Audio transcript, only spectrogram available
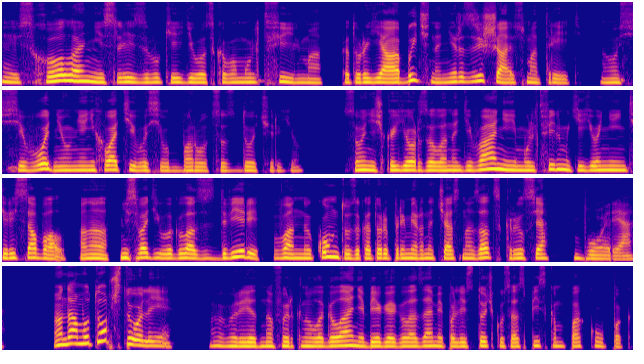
Из холла неслись звуки идиотского мультфильма, который я обычно не разрешаю смотреть. Но сегодня у меня не хватило сил бороться с дочерью. Сонечка ерзала на диване, и мультфильм ее не интересовал. Она не сводила глаз с двери в ванную комнату, за которой примерно час назад скрылся Боря. «Он там утоп, что ли?» Вредно фыркнула Гланя, бегая глазами по листочку со списком покупок.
